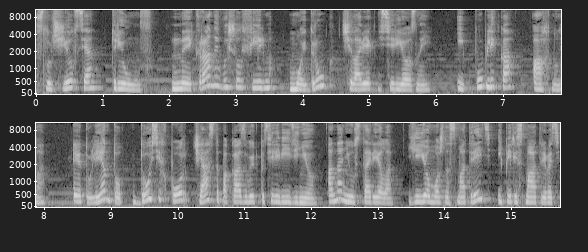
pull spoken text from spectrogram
случился триумф. На экраны вышел фильм «Мой друг – человек несерьезный», и публика ахнула. Эту ленту до сих пор часто показывают по телевидению. Она не устарела. Ее можно смотреть и пересматривать,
